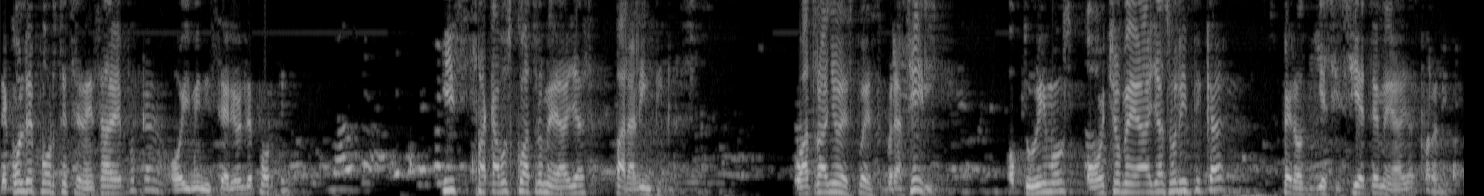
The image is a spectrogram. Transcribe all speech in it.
de Coldeportes en esa época, hoy Ministerio del Deporte, y sacamos cuatro medallas paralímpicas. Cuatro años después, Brasil, obtuvimos ocho medallas olímpicas, pero 17 medallas paralímpicas.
